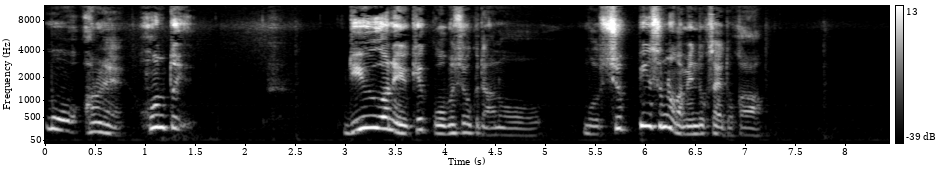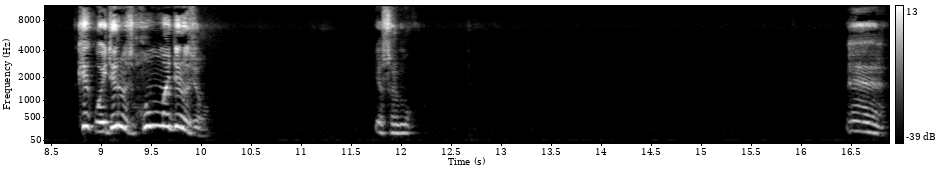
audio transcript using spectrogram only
もう、あのね、本当理由がね、結構面白くて、あの、もう出品するのがめんどくさいとか、結構いてるんですよ。ほんまいてるんですよ。いや、それも。ええ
